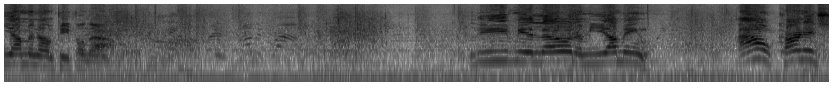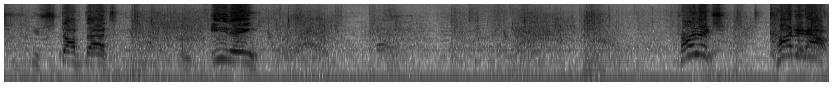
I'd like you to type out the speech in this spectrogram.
yumming on people now. Leave me alone. I'm yumming. Ow, Carnage! You stop that! I'm eating! Carnage! Cut it out!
